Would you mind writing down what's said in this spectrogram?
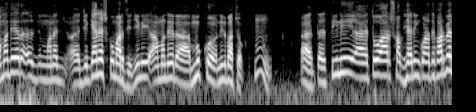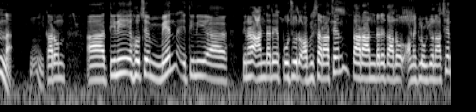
আমাদের মানে যে জ্ঞানেশ কুমারজি, যিনি আমাদের মুখ্য নির্বাচক, হুম? তিনি তো আর সব হিয়ারিং করাতে পারবেন না কারণ তিনি হচ্ছে মেন তিনি তিনার আন্ডারে প্রচুর অফিসার আছেন, তার আন্ডারে তারও অনেক লোকজন আছেন,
